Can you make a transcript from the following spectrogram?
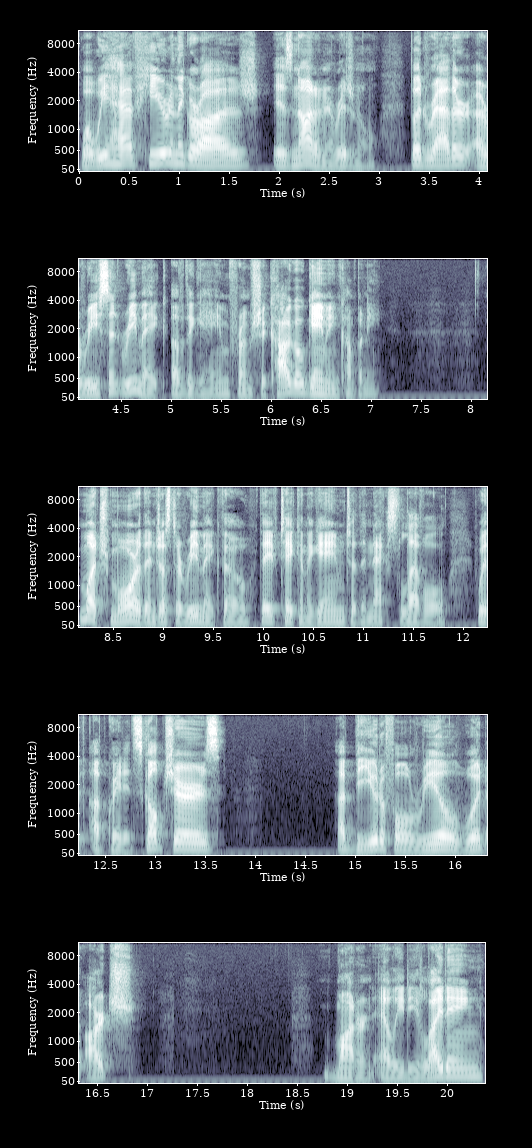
What we have here in the garage is not an original, but rather a recent remake of the game from Chicago Gaming Company. Much more than just a remake, though, they've taken the game to the next level with upgraded sculptures, a beautiful real wood arch modern LED lighting,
